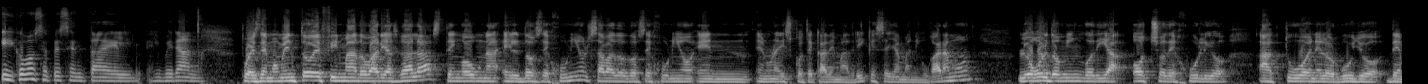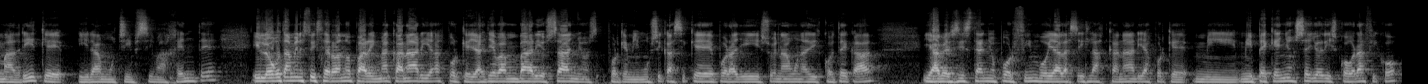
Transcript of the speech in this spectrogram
¿Y cómo se presenta el, el verano? Pues de momento he firmado varias galas. Tengo una el 2 de junio, el sábado 2 de junio en, en una discoteca de Madrid que se llama New Garamond. Luego el domingo día 8 de julio actúo en el Orgullo de Madrid, que irá muchísima gente. Y luego también estoy cerrando para irme a Canarias, porque ya llevan varios años, porque mi música sí que por allí suena en una discoteca. Y a ver si este año por fin voy a las Islas Canarias, porque mi, mi pequeño sello discográfico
